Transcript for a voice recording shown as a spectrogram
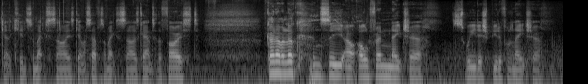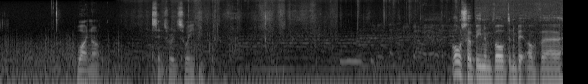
Get the kids some exercise, get myself some exercise, get out to the forest. Go and have a look and see our old friend nature. Swedish beautiful nature. Why not? Since we're in Sweden. Also been involved in a bit of uh,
